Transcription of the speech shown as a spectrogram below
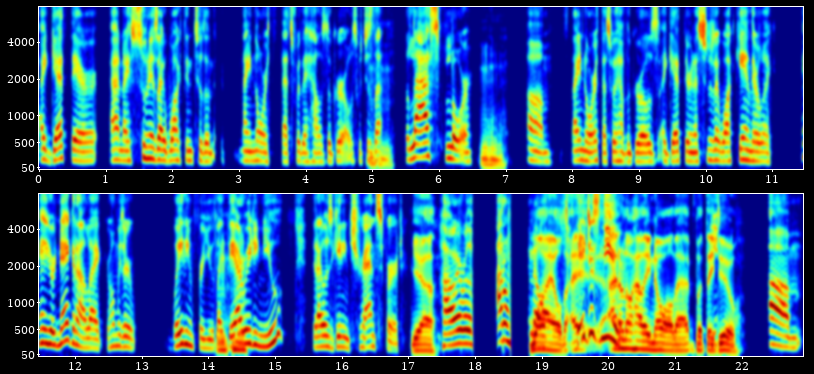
I get there, and as soon as I walked into the Nine North, that's where they house the girls, which is the, Mhm. the last floor. Mhm. Um, it's Nine North. That's where they have the girls. I get there, and as soon as I walk in, they're like, "Hey, you're Negra. Like your homies are waiting for you. Like they Mhm. already knew that I was getting transferred. Yeah. However, the, I don't know. Wild. I, They just I don't know how they know all that, but they Ye- do. Um,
